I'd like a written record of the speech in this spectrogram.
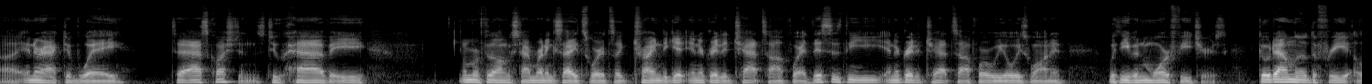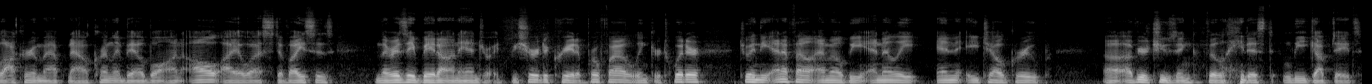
interactive way to ask questions to have a Remember for the longest time running sites where it's like trying to get integrated chat software. This is the integrated chat software we always wanted with even more features. Go download the free Locker Room app now, currently available on all iOS devices, and there is a beta on Android. Be sure to create a profile, link your Twitter, join the NFL, MLB, NLE, NHL group uh, of your choosing for the latest league updates.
